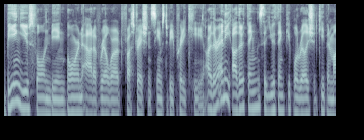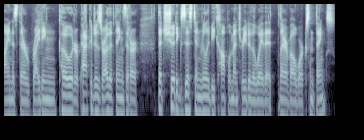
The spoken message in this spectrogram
being useful and being born out of real world frustration seems to be pretty key. Are there any other things that you think people really should keep in mind as they're writing code or packages or other things that are that should exist and really be complementary to the way that Laravel works and thinks?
